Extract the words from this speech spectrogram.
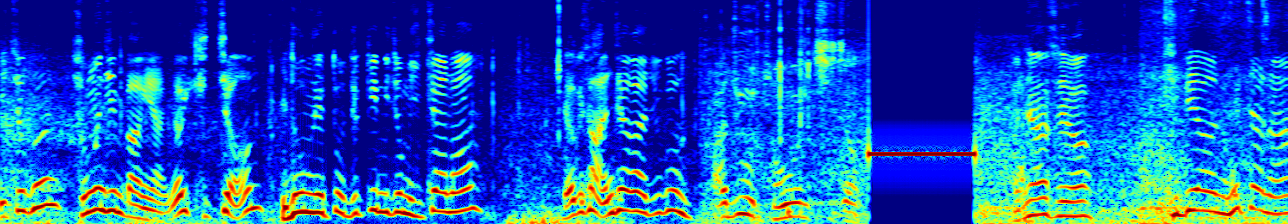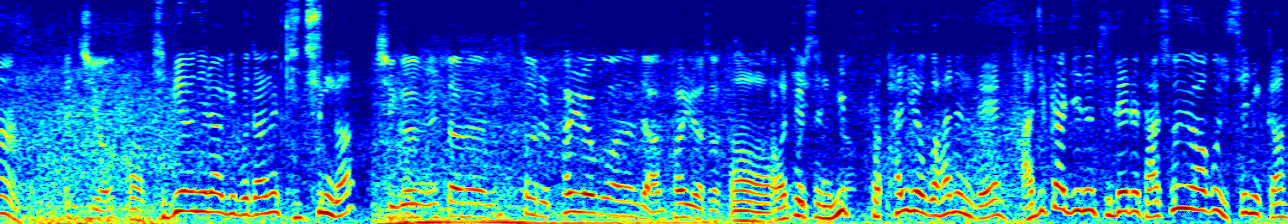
이쪽은 주문진 방향. 여기 기점. 이 동네 또 느낌이 좀 있잖아. 여기서 앉아가지고 아주 좋은 지점. 안녕하세요. 기변 했잖아 했지요. 어, 기변이라기보다는 기춘가? 지금 일단은 힙스터를 팔려고 하는데 안 팔려서 어, 어쨌든 있습니다. 힙스터 팔려고 하는데 아직까지는 두 대를 다 소유하고 있으니까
